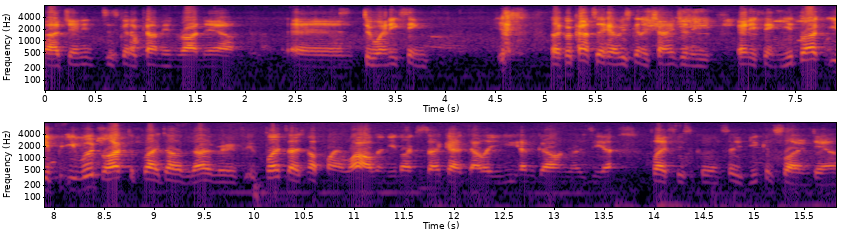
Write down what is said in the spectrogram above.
uh, Jennings is going to come in right now and do anything. Like I can't see how he's going to change any anything. You'd like you, you would like to play Dellavedova. If, if Bledsoe's not playing well, then you'd like to say, okay, Delly, you have a go on Rozier, play physical, and see if you can slow him down.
